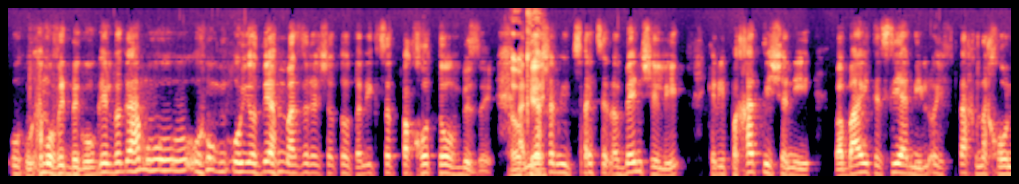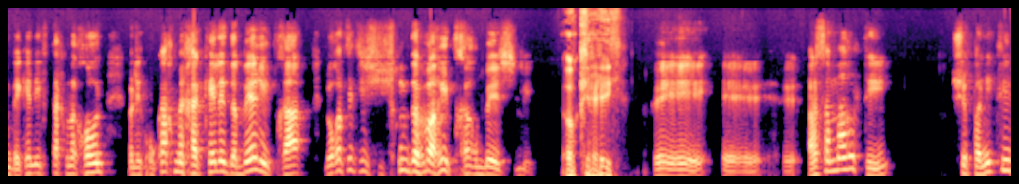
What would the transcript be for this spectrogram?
הוא גם עובד בגוגל וגם הוא, הוא, הוא יודע מה זה רשתות, אני קצת פחות טוב בזה. Okay. אני אוקיי. עכשיו נמצא אצל הבן שלי, כי אני פחדתי שאני בבית אצלי אני לא אפתח נכון, וכן אפתח נכון, ואני כל כך מחכה לדבר איתך, לא רציתי ששום דבר יתחרבש לי. אוקיי. Okay. ואז אמרתי שפניתי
